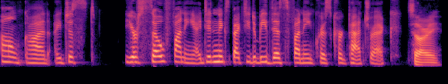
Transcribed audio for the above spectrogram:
Oh God, I just you're so funny. I didn't expect you to be this funny, Chris Kirkpatrick. Sorry.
